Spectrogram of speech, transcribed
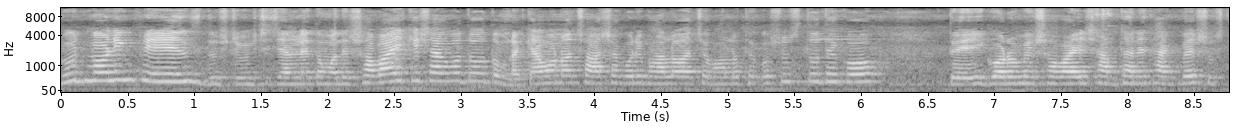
গুড মর্নিং ফ্রেন্ডস দুষ্টু মিষ্টি চ্যানেলে তোমাদের সবাইকে স্বাগত। তোমরা কেমন আছো? আশা করি ভালো আছো, ভালো থেকো, সুস্থ থেকো। তো এই গরমে সবাই সাবধানে থাকবে, সুস্থ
